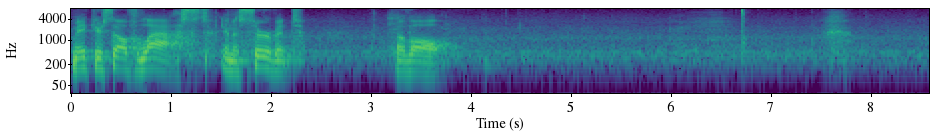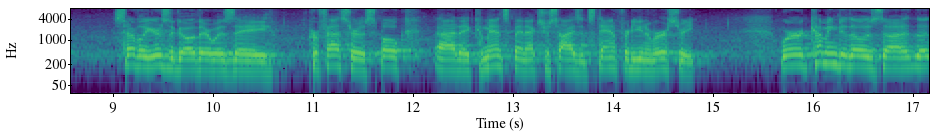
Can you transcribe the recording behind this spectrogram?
make yourself last and a servant of all. Several years ago, there was a professor who spoke at a commencement exercise at Stanford University. We're coming to those, uh, the,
